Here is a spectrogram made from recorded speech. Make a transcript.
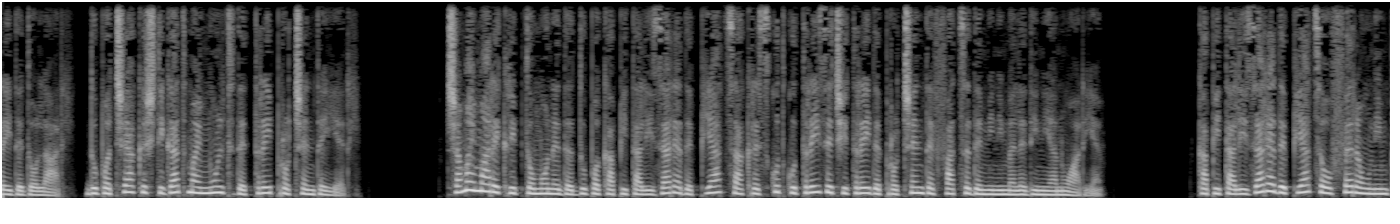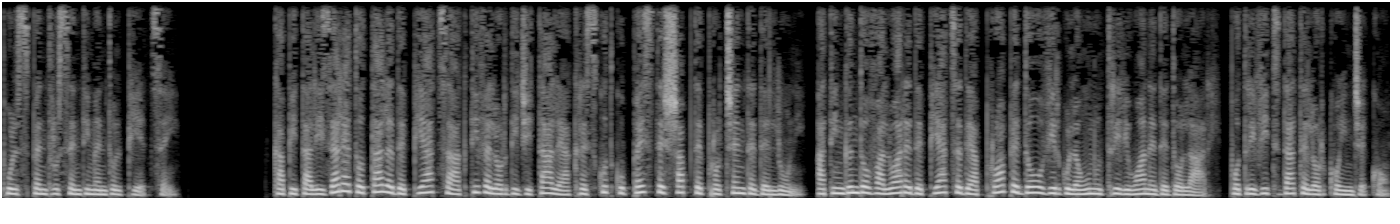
44.253 de dolari, după ce a câștigat mai mult de 3% ieri. Cea mai mare criptomonedă după capitalizarea de piață a crescut cu 33% față de minimele din ianuarie. Capitalizarea de piață oferă un impuls pentru sentimentul pieței. Capitalizarea totală de piață a activelor digitale a crescut cu peste 7% de luni, atingând o valoare de piață de aproape 2,1 trilioane de dolari, potrivit datelor CoinGecko.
